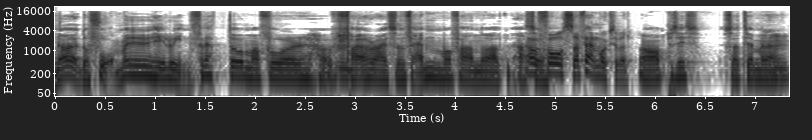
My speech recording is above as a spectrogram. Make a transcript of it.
Ja, då får man ju Halo Infinite och man får Fire Horizon 5 och fan och allt. Alltså, Mm. Ja, Forza 5 också väl? ja, precis. Så att jag menar... Mm.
